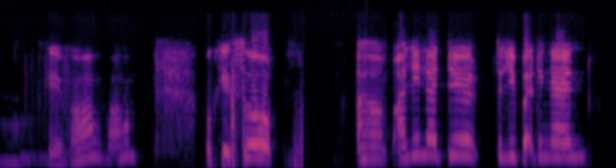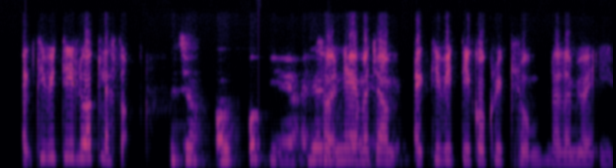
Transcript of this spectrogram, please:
Hmm. Okay, faham, faham. Okay, so um, Alin ada terlibat dengan aktiviti luar kelas tak? Macam, okay. Ada So ada ni macam aktiviti co-curriculum dalam UIA.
